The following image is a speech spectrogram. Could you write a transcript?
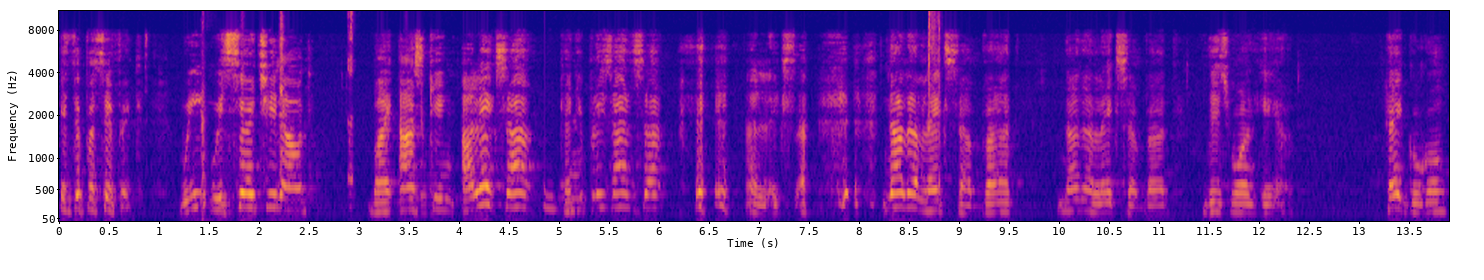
It's the Pacific. We we search it out by asking Alexa, can you please answer? Alexa, not Alexa, but not Alexa, but this one here. Hey Google.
